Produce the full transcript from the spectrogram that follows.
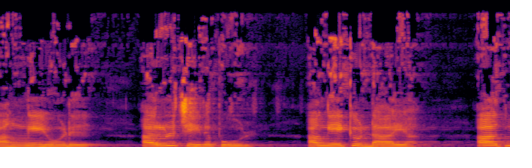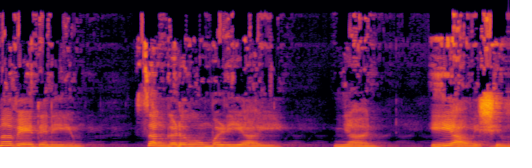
അങ്ങയോട് അരുൾ ചെയ്തപ്പോൾ അങ്ങേക്കുണ്ടായ ആത്മവേദനയും സങ്കടവും വഴിയായി ഞാൻ ഈ ആവശ്യം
